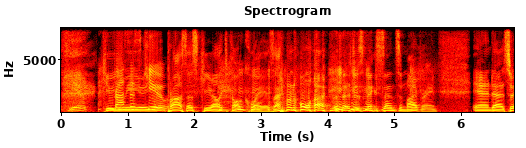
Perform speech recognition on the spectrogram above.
Cute. Q, Process U, E, Q. process Q. I like to call it quays. I don't know why, but that just makes sense in my brain. And uh, so,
